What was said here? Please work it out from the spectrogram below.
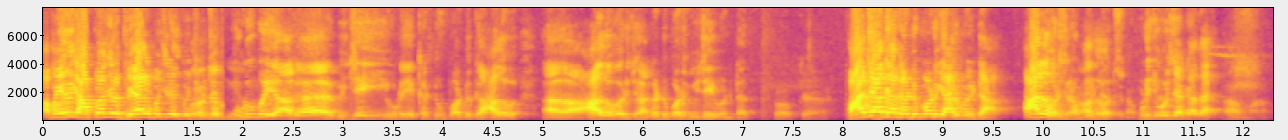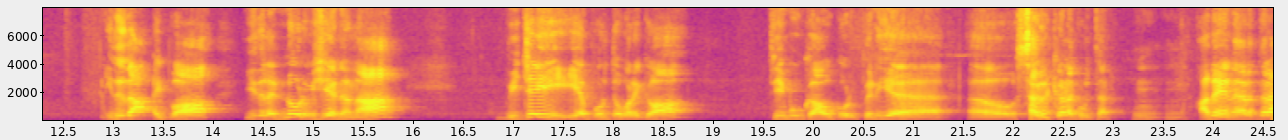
அப்போ எதுக்கு அப்பங்கிற பேரை வச்சுக்கிட்டு? முழுமையாக விஜய்யுடைய கட்டுப்பாட்டுக்கு ஆதவ ஆதவ அர்ஜுனா கட்டுப்பாட்டுக்கு விஜய் வந்துட்டார். ஓகே பாஜக கட்டுப்பாடு யார் போயிட்டா? ஆதவ அர்ஜுனா முடிஞ்சு போச்சா கதை? ஆமா. இதுதான். இப்போ இதில் இன்னொரு விஷயம் என்னன்னா விஜய்யை பொறுத்த வரைக்கும் திமுகவுக்கு ஒரு பெரிய அஹ், சறுக்களை கொடுத்தார். அதே நேரத்தில்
